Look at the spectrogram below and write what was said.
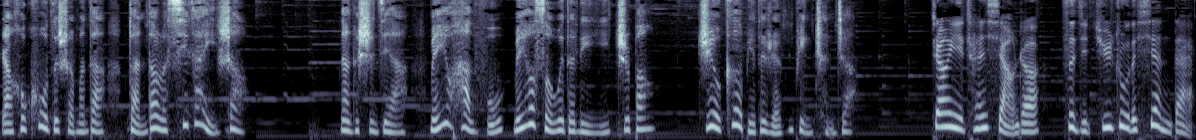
然后裤子什么的短到了膝盖以上。那个世界啊，没有汉服，没有所谓的礼仪之邦，只有个别的人秉承着。张逸晨想着自己居住的现代，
